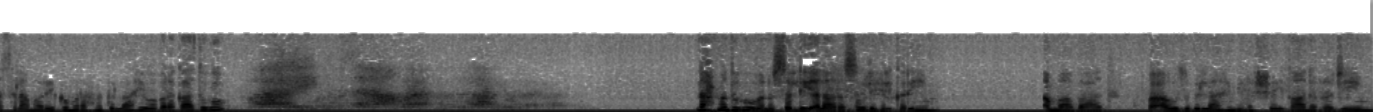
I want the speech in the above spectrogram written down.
السلام علیکم ورحمۃ اللہ وبرکاتہ۔ نحمد ونسلی علی رسول کریم اما بعد، فاعوذ باللہ من الشیطان الرجیم۔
